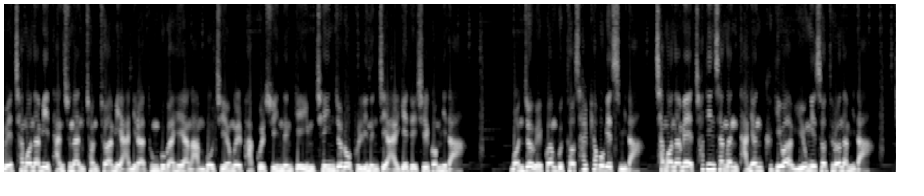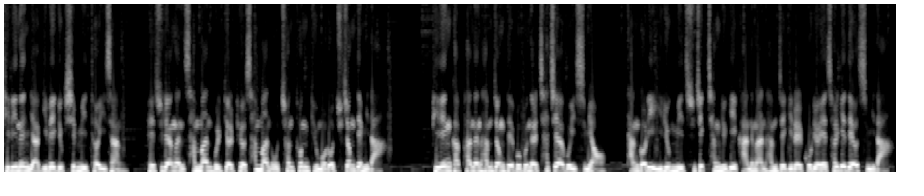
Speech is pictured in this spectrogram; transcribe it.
왜 창원함이 단순한 전투함이 아니라 동북아 해양 안보 지형을 바꿀 수 있는 게임 체인저로 불리는지 알게 되실 겁니다. 먼저 외관부터 살펴보겠습니다. 창원함의 첫인상은 단연 크기와 위용에서 드러납니다. 길이는 약 260m 이상, 배수량은 3만 물결표 3만 5천 톤 규모로 추정됩니다. 비행 갑하는 함정 대부분을 차지하고 있으며 단거리 이륙 및 수직 착륙이 가능한 함재기를 고려해 설계되었습니다.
